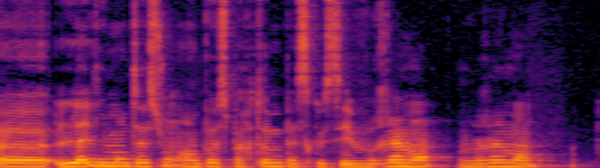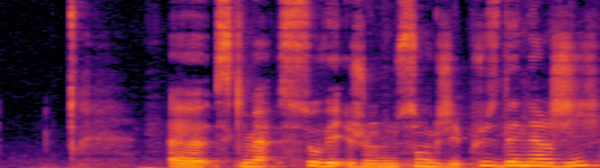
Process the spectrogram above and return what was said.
euh, l'alimentation en postpartum parce que c'est vraiment, vraiment Euh, ce qui m'a sauvée, je me sens que j'ai plus d'énergie.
